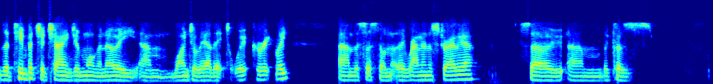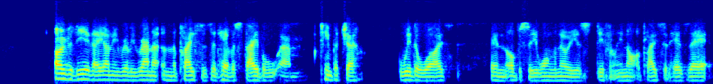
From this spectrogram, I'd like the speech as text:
the temperature change in Wanganui um, won't allow that to work correctly, um, the system that they run in Australia. So, um, because over there they only really run it in the places that have a stable um, temperature weather-wise, and obviously Wanganui is definitely not a place that has that.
